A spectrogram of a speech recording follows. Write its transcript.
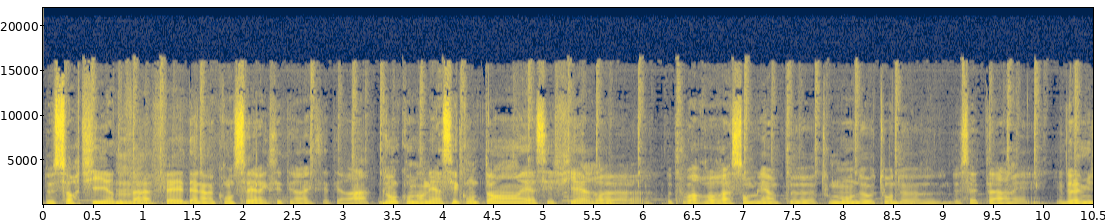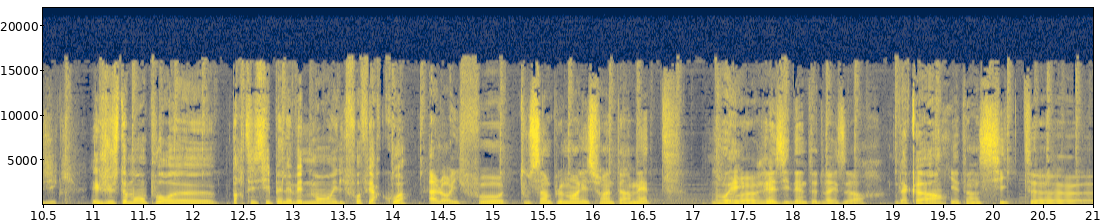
de sortir, de faire la fête, d'aller à un concert, etc., etc. Donc, on en est assez content et assez fier euh, de pouvoir rassembler un peu tout le monde autour de, de cet art et, et de la musique. Et justement, pour euh, participer à l'événement, il faut faire quoi? Alors, il faut tout simplement aller sur Internet, Oui, sur euh, Resident Advisor, d'accord. qui est un site euh,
